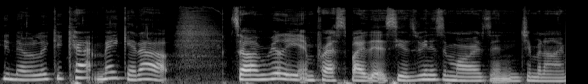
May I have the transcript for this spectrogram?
you know, like you can't make it up. So, I'm really impressed by this. He has Venus and Mars in Gemini,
